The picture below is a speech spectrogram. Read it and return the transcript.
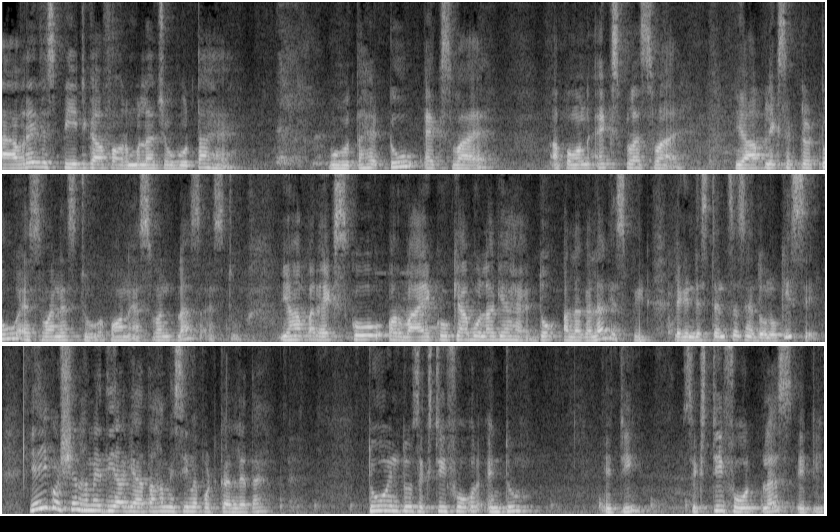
एवरेज स्पीड का फॉर्मूला जो होता है, वो होता है two x y upon x plus y या आप लिख सकते हो two S one S two upon S one plus S two यहाँ पर एक्स को और वाई को क्या बोला गया है? दो अलग अलग स्पीड लेकिन डिस्टेंसेस हैं दोनों की सेम यही क्वेश्चन हमें दिया गया था, हम इसी में पुट कर लेते हैं। Two into sixty four into eighty sixty four plus eighty.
